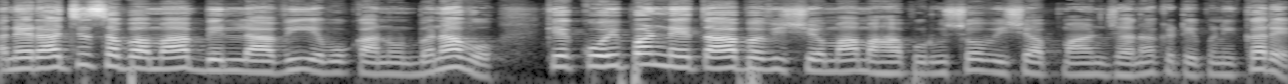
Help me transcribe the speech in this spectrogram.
અને રાજ્યસભામાં બિલ લાવી એવો કાનૂન બનાવો કે કોઈપણ નેતા ભવિષ્યમાં મહાપુરુષો વિશે અપમાનજનક ટિપ્પણી કરે.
